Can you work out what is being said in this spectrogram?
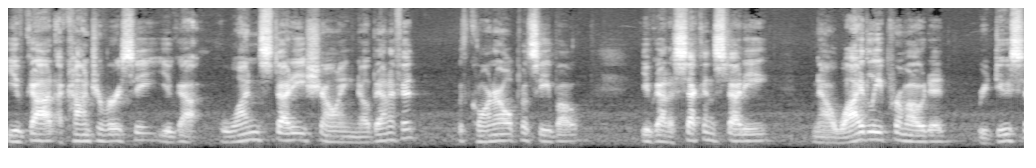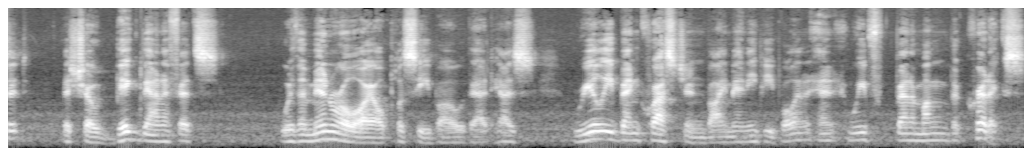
You've got a controversy. You've got one study showing no benefit with corn oil placebo. You've got a second study now widely promoted, reduce it, that showed big benefits with a mineral oil placebo that has really been questioned by many people. And, and we've been among the critics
